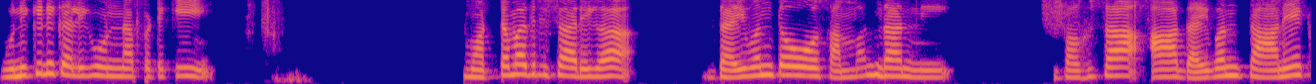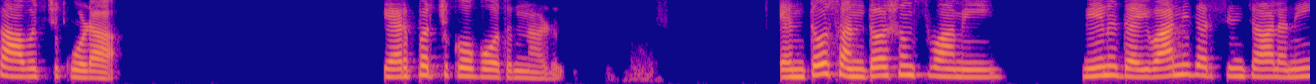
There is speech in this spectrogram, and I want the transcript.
ఉనికిని కలిగి ఉన్నప్పటికీ మొట్టమొదటిసారిగా దైవంతో ఓ సంబంధాన్ని బహుశా ఆ దైవం తానే కావచ్చు కూడా ఏర్పరచుకోబోతున్నాడు. ఎంతో సంతోషం స్వామి నేను దైవాన్ని దర్శించాలని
